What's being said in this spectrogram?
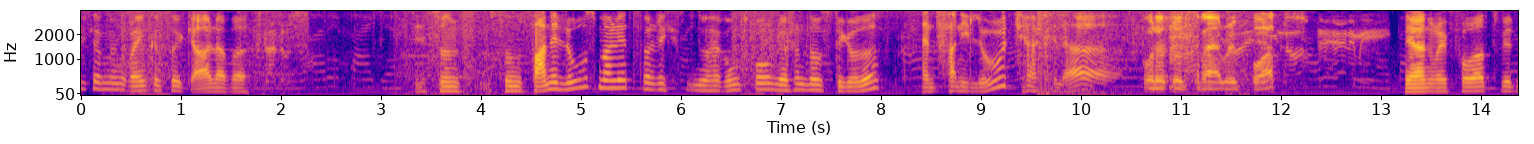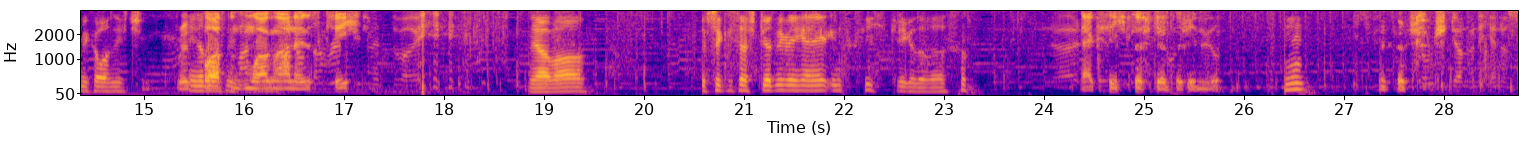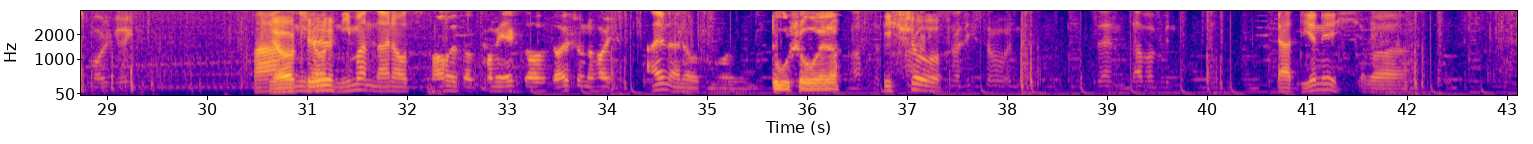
Ist ja mit dem Rank und so egal, aber so ein, so ein Funny Loose mal jetzt, weil ich nur herumtraue, wäre schon lustig, oder? Ein Funny Loot? Ja klar. Oder so drei Reports. Ja, ein Report wird mich auch nicht... sch- Report doch. morgen einer ins Gesicht. Ja, wow. Ich hab's wirklich zerstört mich, wenn ich eine ins Gesicht kriege oder was. Der Gesicht zerstört verschiedene. Hm? Ich schon stören, wenn ich einen aufs Maul krieg. Mann, Ja, okay. niemanden einer aus dem Maul, sonst komme ich extra auf Deutschland und hau ich allen einer aus dem Maul. Du schon, Alter. Außer Ich schon. Weil ich so ein, Lover bin. Ja, dir nicht, aber...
